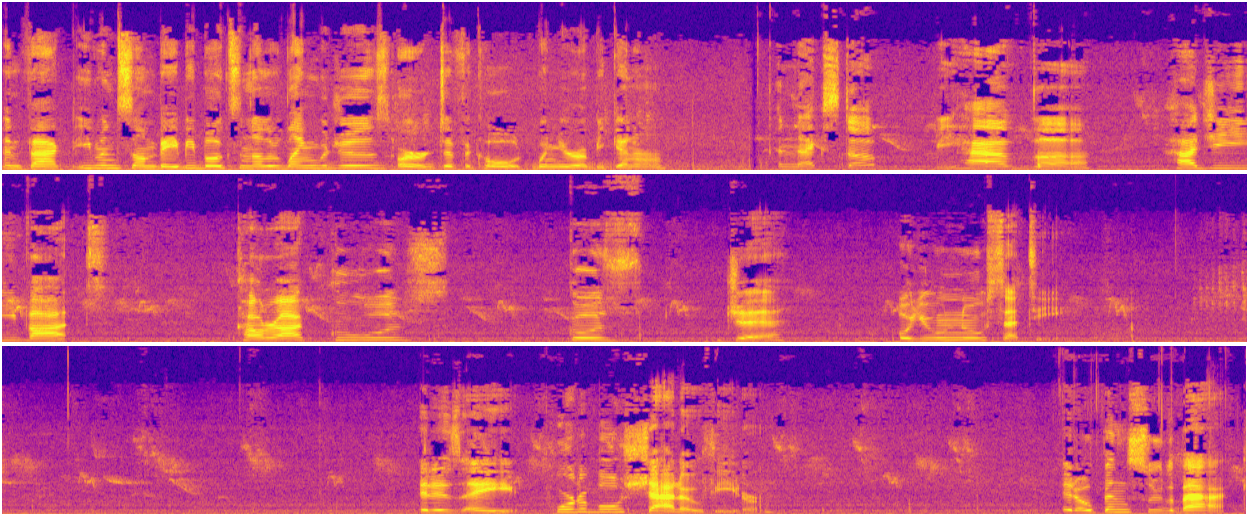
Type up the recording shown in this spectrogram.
In fact, even some baby books in other languages are difficult when you're a beginner. And next up, we have the Hacivat Karagöz Gölge Oyunu Seti. It is a portable shadow theater. It opens through the back.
